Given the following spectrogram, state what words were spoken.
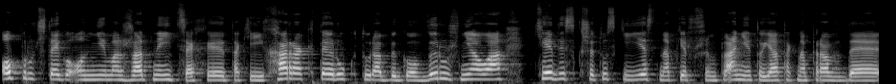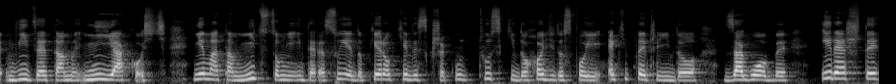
Oprócz tego on nie ma żadnej cechy takiej charakteru, która by go wyróżniała kiedy Skrzetuski jest na pierwszym planie, to ja tak naprawdę widzę tam nijakość. Nie ma tam nic, co mnie interesuje. Dopiero kiedy Skrzetuski dochodzi do swojej ekipy, czyli do Zagłoby i reszty,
